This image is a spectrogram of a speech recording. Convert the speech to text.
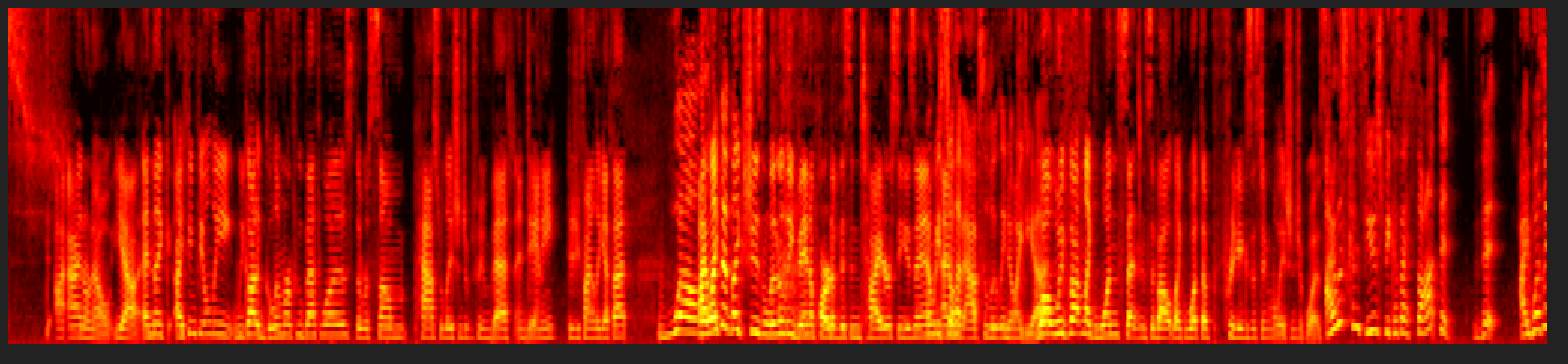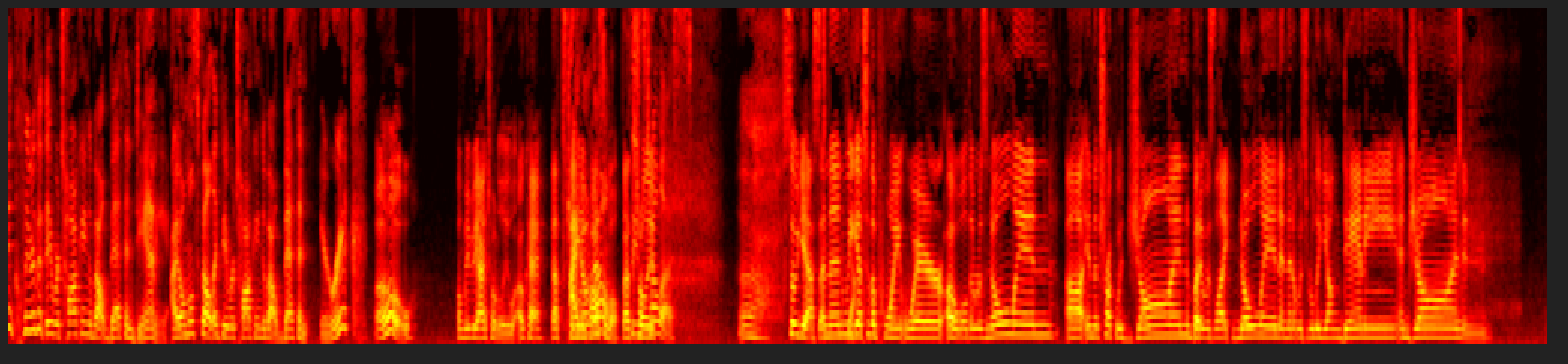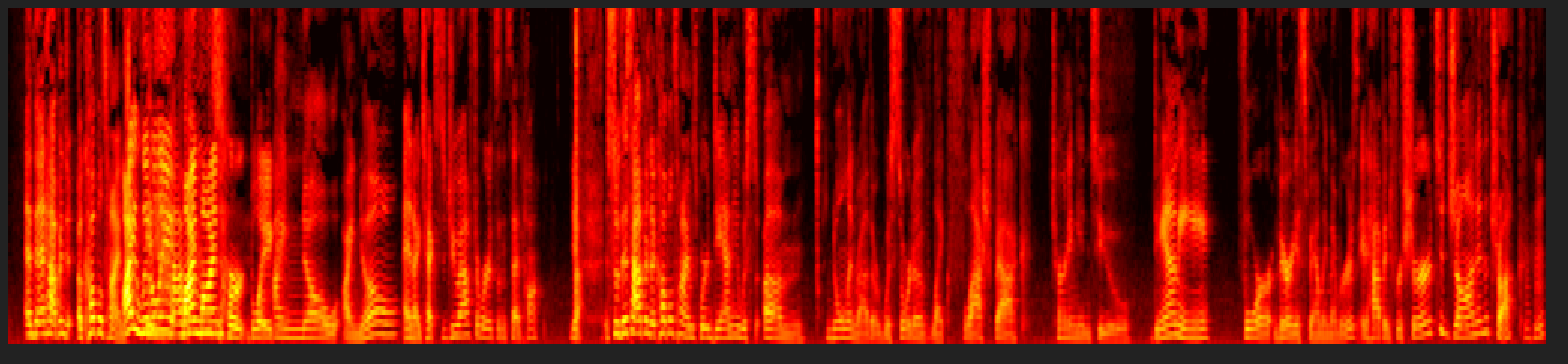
I, I don't know. Yeah, and like I think the only we got a glimmer of who Beth was. There was some past relationship between Beth and Danny. Did you finally get that? Well, I like that. Like she's literally been a part of this entire season, and we still have absolutely no idea. Well, we've gotten like one sentence about like what the pre-existing relationship was. I was confused because I thought that that I wasn't clear that they were talking about Beth and Danny. I almost felt like they were talking about Beth and Eric. oh, oh, maybe I totally okay. That's totally possible. know. That's Please totally tell us. so. Yes, and then we Yeah. get to the point where oh well, there was Nolan uh, in the truck with John, but it was like Nolan, and then it was really young Danny and John, and And that happened a couple times. I It literally my mind hurt, Blake. I know, I know. And I texted you afterwards and said, "Huh." yeah, So this happened a couple times where Danny was um Nolan rather was sort of like flashback turning into Danny for various family members. It happened for sure to John in the truck. Mm-hmm.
